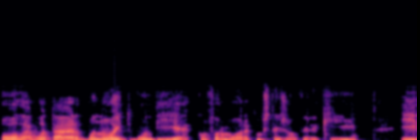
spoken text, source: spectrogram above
Olá, boa tarde, boa noite, bom dia, conforme a hora que me estejam a ver aqui. E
